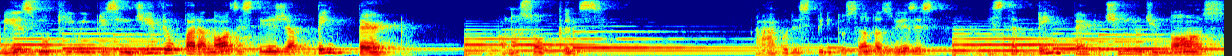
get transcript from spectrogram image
mesmo que o imprescindível para nós esteja bem perto, ao nosso alcance. A água do Espírito Santo às vezes está bem pertinho de nós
